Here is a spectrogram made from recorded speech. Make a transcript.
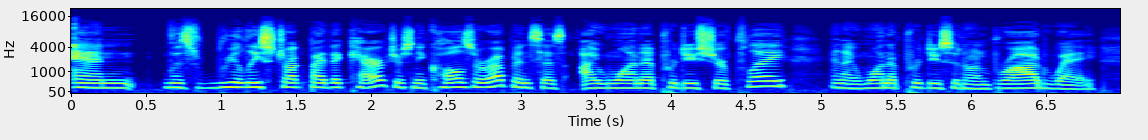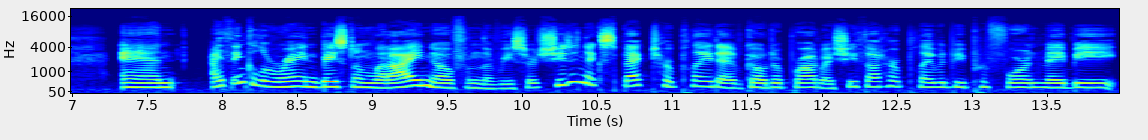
and was really struck by the characters. And he calls her up and says, I want to produce your play and I want to produce it on Broadway. And I think Lorraine, based on what I know from the research, she didn't expect her play to go to Broadway. She thought her play would be performed maybe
